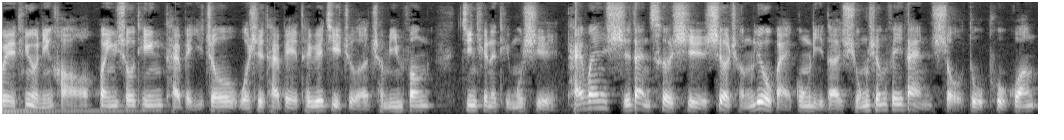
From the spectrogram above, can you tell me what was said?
位听友您好，欢迎收听台北一周，我是台北特约记者陈明峰。今天的题目是台湾实弹测试射程六百公里的雄升飞弹首度曝光。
